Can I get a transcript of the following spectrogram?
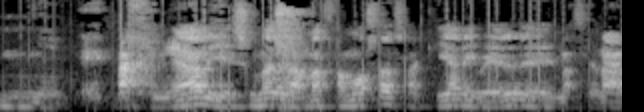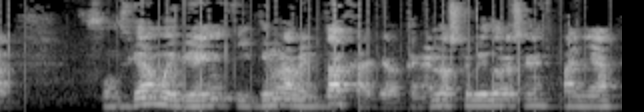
mm, va genial y es una de las más famosas aquí a nivel eh, nacional. Funciona muy bien y tiene una ventaja, que al tener los servidores en España,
